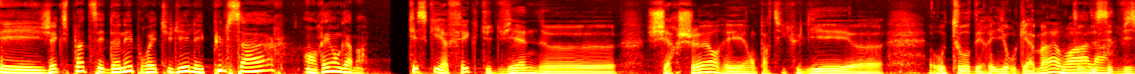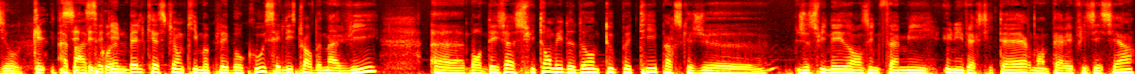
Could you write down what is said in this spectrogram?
Et j'exploite ces données pour étudier les pulsars en rayons gamma. Qu'est-ce qui a fait que tu deviennes euh, chercheur et en particulier euh, autour des rayons gamma, autour voilà. de cette vision? Ah bah, C'était une belle question qui me plaît beaucoup. C'est l'histoire de ma vie. Euh, bon, déjà, je suis tombé dedans tout petit parce que je, je suis né dans une famille universitaire. Mon père est physicien,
